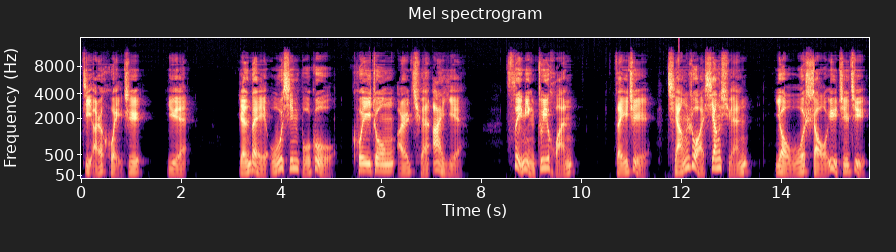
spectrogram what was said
继而悔之。曰：人谓无心不顾，亏中而全爱也。遂命追还。贼至，强弱相悬，又无守御之具。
